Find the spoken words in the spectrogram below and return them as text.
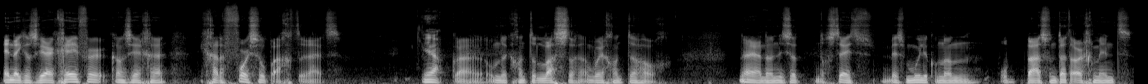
En dat je als werkgever kan zeggen, ik ga er fors op achteruit. Ja. Qua, omdat ik gewoon te lastig, dan word gewoon te hoog. Nou ja, dan is dat nog steeds best moeilijk om dan op basis van dat argument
